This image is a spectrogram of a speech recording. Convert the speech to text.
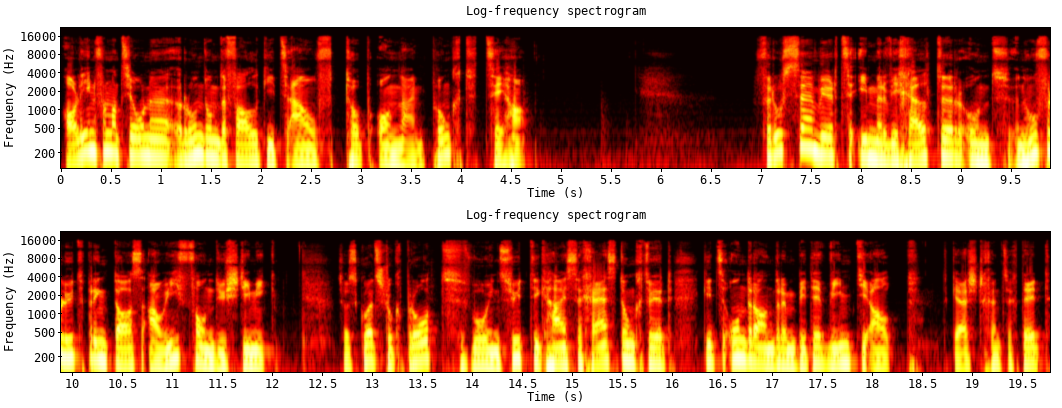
Alle Informationen rund um den Fall gibt es auf toponline.ch. Für wird es immer wie kälter und ein Haufen Leute bringt das auch in Fondue-Stimmung. So ein gutes Stück Brot, wo in süttig heißen Käse dunkt wird, gibt es unter anderem bei der Vinti-Alp. Die Gäste können sich dort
